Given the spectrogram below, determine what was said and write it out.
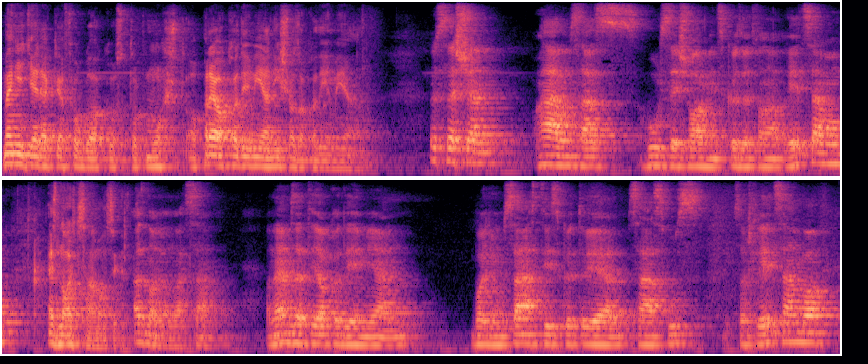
Mennyi gyerekkel foglalkoztok most a preakadémián is az akadémián? Összesen 320 és 30 között van a létszámunk. Ez nagy szám azért. Ez nagyon nagy szám. A Nemzeti Akadémián vagyunk 110 kötőjel 120 szos létszámba,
